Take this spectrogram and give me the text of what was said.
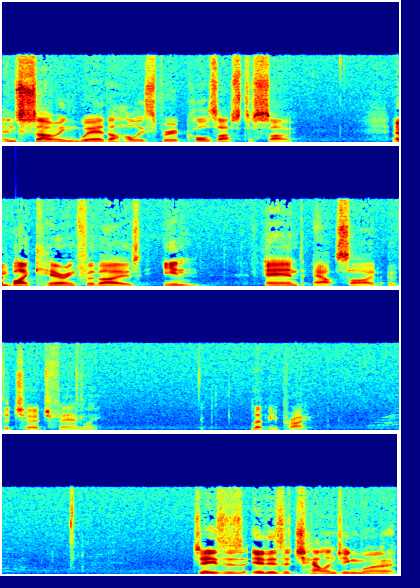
and sowing where the Holy Spirit calls us to sow, and by caring for those in and outside of the church family. Let me pray. Jesus, it is a challenging word.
